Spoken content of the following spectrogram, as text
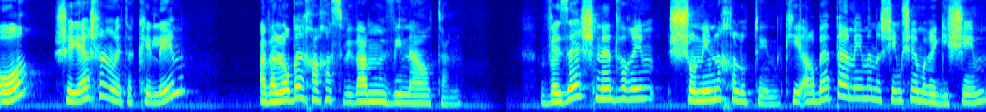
או שיש לנו את הכלים אבל לא בהכרח הסביבה מבינה אותנו. וזה שני דברים שונים לחלוטין, כי הרבה פעמים אנשים שהם רגישים,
